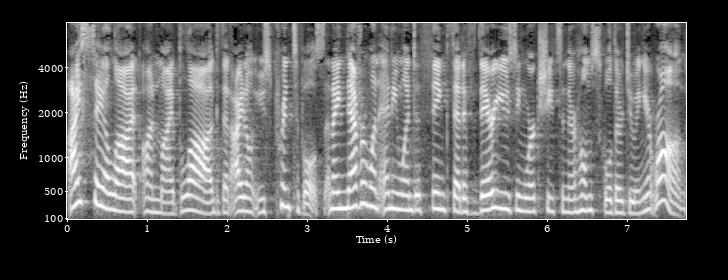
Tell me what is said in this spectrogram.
I say a lot on my blog that I don't use printables, and I never want anyone to think that if they're using worksheets in their homeschool, they're doing it wrong.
